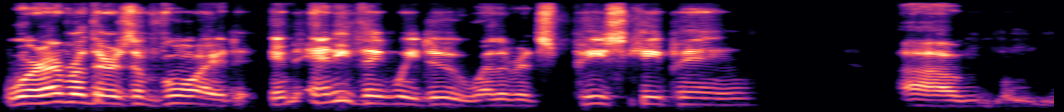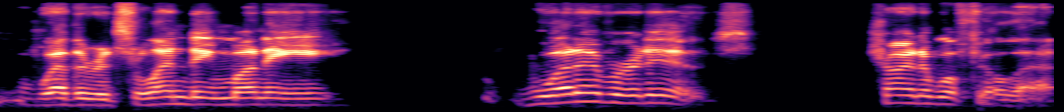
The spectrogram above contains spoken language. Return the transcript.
Wherever there's a void in anything we do, whether it's peacekeeping, um, whether it's lending money, whatever it is, China will fill that.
